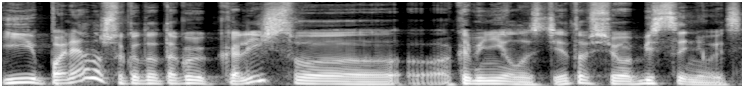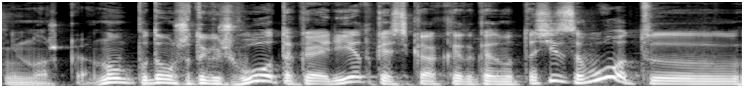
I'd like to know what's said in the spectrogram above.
И понятно, что когда такое количество окаменелости, это все обесценивается немножко. Ну, потому что ты говоришь, вот такая редкость, как это к этому относиться, вот, э,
